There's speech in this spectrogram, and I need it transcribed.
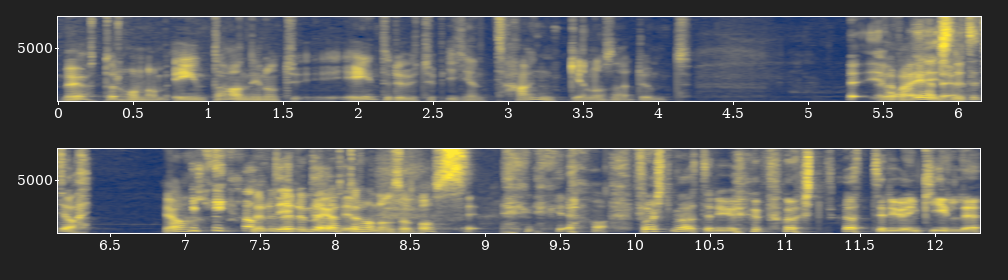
möter honom, är inte han i något, är inte du typ i en tank eller något sånt här dumt? Eller vad är I det? slutet ja. Ja, Ja, när, när du möter det- honom som boss. ja. Först möter du först möter du en kille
